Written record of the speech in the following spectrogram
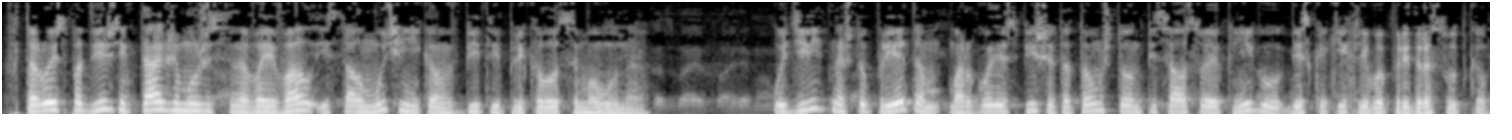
Второй сподвижник также мужественно воевал и стал мучеником в битве при колодце Мауна. Удивительно, что при этом Марголис пишет о том, что он писал свою книгу без каких-либо предрассудков.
